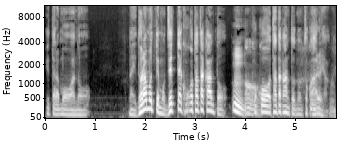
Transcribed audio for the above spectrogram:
言ったらもうあの、何？ドラムってもう絶対ここ叩かんと、うん。うんここを叩かんとのとこあるやん。うんうん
